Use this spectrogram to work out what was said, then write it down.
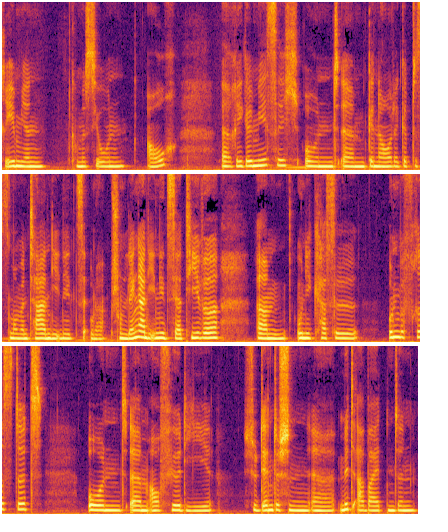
Gremien, Kommissionen auch äh, regelmäßig. Und ähm, genau, da gibt es momentan die Initiative oder schon länger die Initiative ähm, Uni Kassel unbefristet und ähm, auch für die studentischen äh, Mitarbeitenden.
